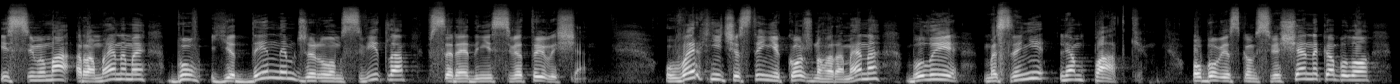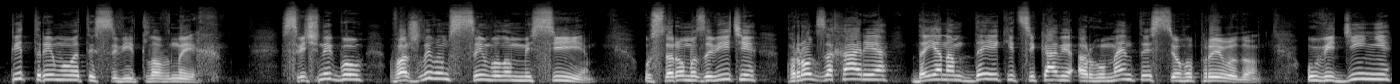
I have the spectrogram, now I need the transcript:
із сімома раменами був єдиним джерелом світла всередині святилища. У верхній частині кожного рамена були масляні лямпадки. Обов'язком священника було підтримувати світло в них. Свічник був важливим символом Месії. У Старому Завіті пророк Захарія дає нам деякі цікаві аргументи з цього приводу. У віддінні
